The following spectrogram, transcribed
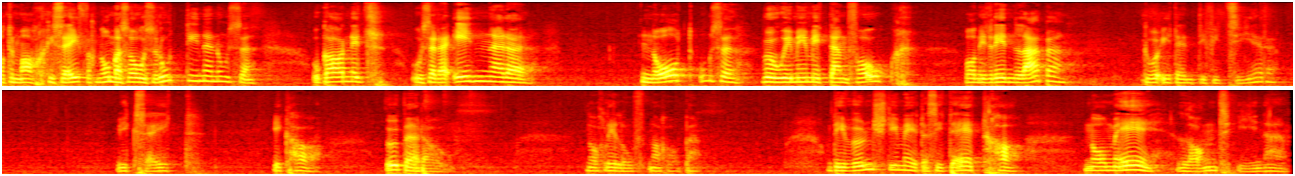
Oder mache ich es einfach nur so aus Routinen raus und gar nicht aus einer inneren Not raus, weil ich mich mit dem Volk, wo ich drin lebe, identifiziere? Wie gesagt, ich habe überall noch ein bisschen Luft nach oben. Und ich wünschte mir, dass ich dort noch mehr Land kann.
